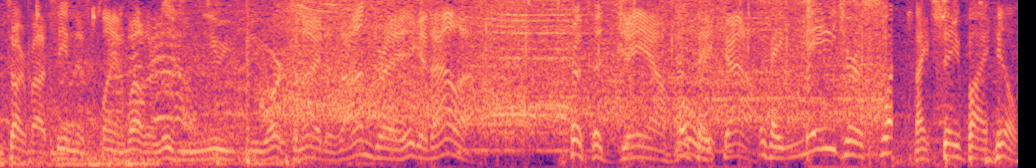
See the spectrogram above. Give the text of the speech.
You talk about a team that's playing well. They're losing New, New York tonight is Andre Iguodala for the jam. Holy cow. was a major slap. Nice save by Hill.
